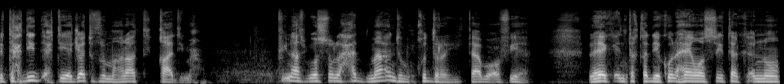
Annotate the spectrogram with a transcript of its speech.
لتحديد احتياجاته في المهارات القادمة. في ناس بيوصلوا لحد ما عندهم قدرة يتابعوا فيها. لهيك أنت قد يكون أحيانا وصيتك أنه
